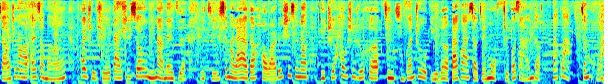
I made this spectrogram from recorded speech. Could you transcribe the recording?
想要知道安小萌、怪叔叔、大师兄、尼玛妹子以及喜马拉雅的好玩的事情呢？欲知后事如何，敬请关注娱乐八卦小节目主播早安的八卦江湖啊！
